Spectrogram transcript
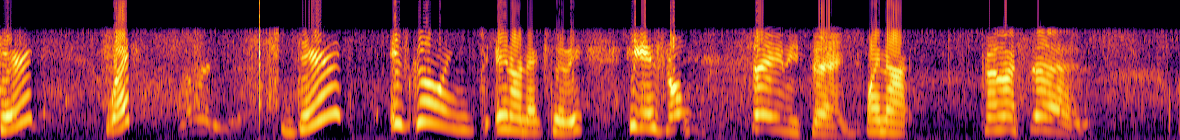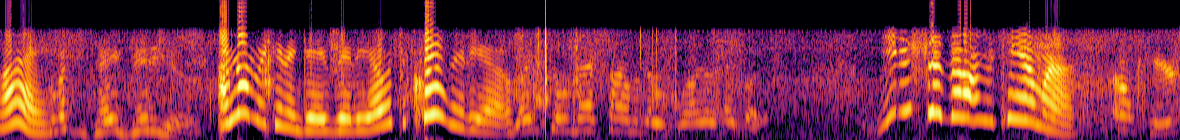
Derek, what? Not ready yet. Derek is going in our next movie. He is. Don't say anything. Why not? Because I said. Why? A gay video. I'm not making a gay video. It's a cool video. Wait till next time we're going to headbutt it. You just said that on the camera. I don't care.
